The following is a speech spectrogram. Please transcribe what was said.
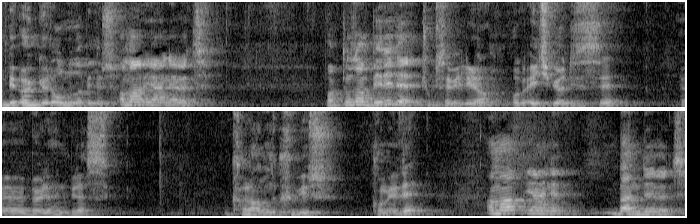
bir öngörü olabilir. Ama yani evet baktığımız zaman Barry de çok seviliyor. O da HBO dizisi. Ee, böyle hani biraz karanlık bir komedi. Ama yani ben de evet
